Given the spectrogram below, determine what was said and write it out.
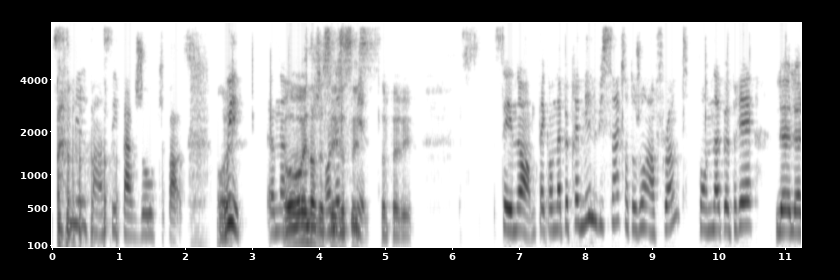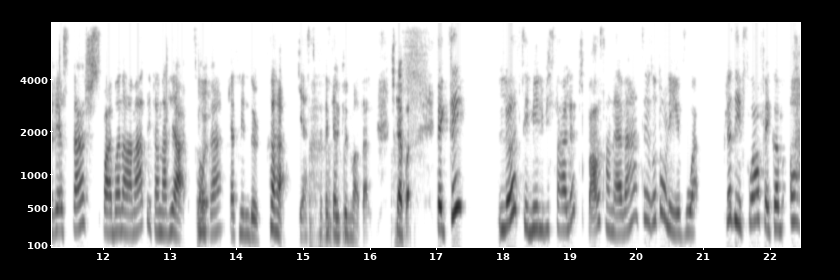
6000 pensées par jour qui passent. Oui, oh, oui, non, je sais, je sais, ça me fait rire. C'est énorme. Fait qu'on a à peu près 1800 qui sont toujours en front, puis on a à peu près le, le restant, je suis super bonne en maths, est en arrière. Tu comprends? 4002. yes, tu fais un calcul mental. Je capote. Fait que, tu sais, là, ces 1800-là qui passent en avant, tu sais, les autres, on les voit. Puis là, des fois, on fait comme, ah, oh,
